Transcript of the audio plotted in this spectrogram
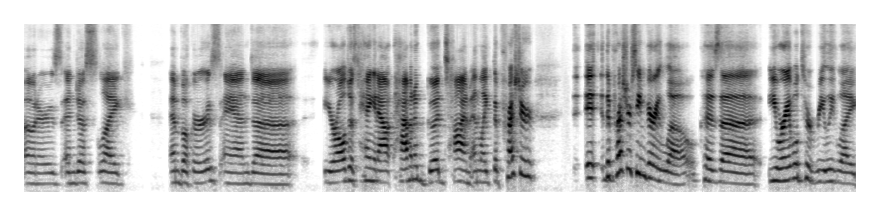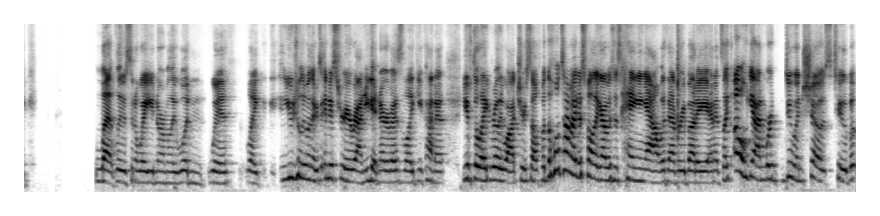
owners and just like and bookers and uh you're all just hanging out having a good time. And like the pressure it the pressure seemed very low because uh you were able to really like let loose in a way you normally wouldn't with like usually when there's industry around you get nervous like you kind of you have to like really watch yourself. But the whole time i just felt like i was just hanging out with everybody. And it's like oh yeah and we're doing shows too. But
